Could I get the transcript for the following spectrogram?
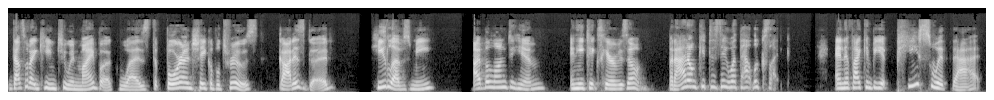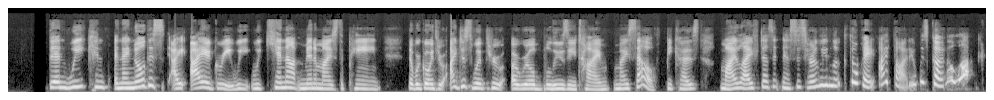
that's what I came to in my book was the four unshakable truths. God is good. He loves me. I belong to him and he takes care of his own. But I don't get to say what that looks like. And if I can be at peace with that, then we can and I know this I I agree. We we cannot minimize the pain that we're going through. I just went through a real bluesy time myself because my life doesn't necessarily look the way I thought it was going to look.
